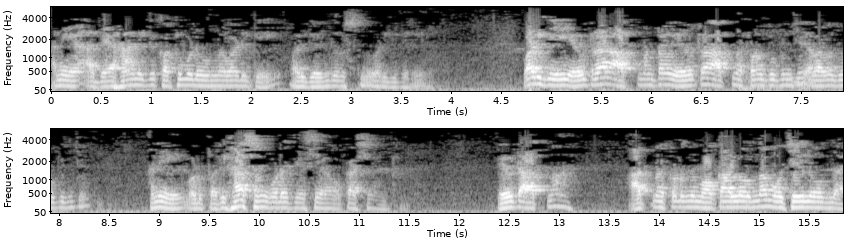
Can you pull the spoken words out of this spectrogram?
అని ఆ దేహానికి కట్టుబడి ఉన్నవాడికి వాడికి ఏం తెలుస్తుంది? వాడికి తెలియదు. వాడికి ఏమిట్రా ఆత్మ అంటావు ఏమిట్రా ఆత్మ ఎక్కడో చూపించు ఎలాగో చూపించు అని వాడు పరిహాసం కూడా చేసే అవకాశం ఉంటుంది. ఏమిటి ఆత్మ? ఆత్మ ఎక్కడుంది మోకాల్లో ఉందా మోచేయిలో ఉందా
